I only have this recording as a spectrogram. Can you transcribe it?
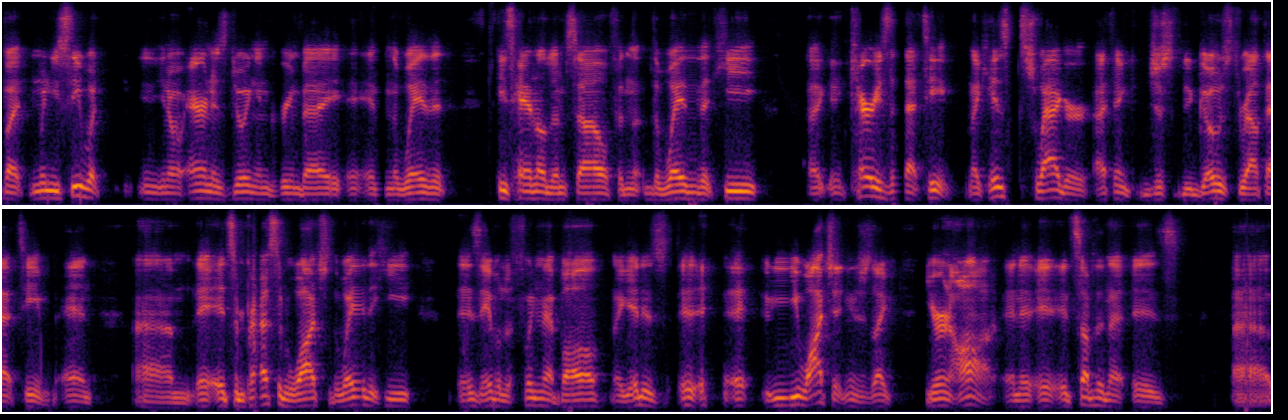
but when you see what you know Aaron is doing in Green Bay in the way that he's handled himself and the, the way that he uh, carries that team, like his swagger, I think just goes throughout that team, and um, it, it's impressive to watch the way that he is able to fling that ball. Like it is, it, it, you watch it and you're just like, you're in awe, and it, it, it's something that is uh,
